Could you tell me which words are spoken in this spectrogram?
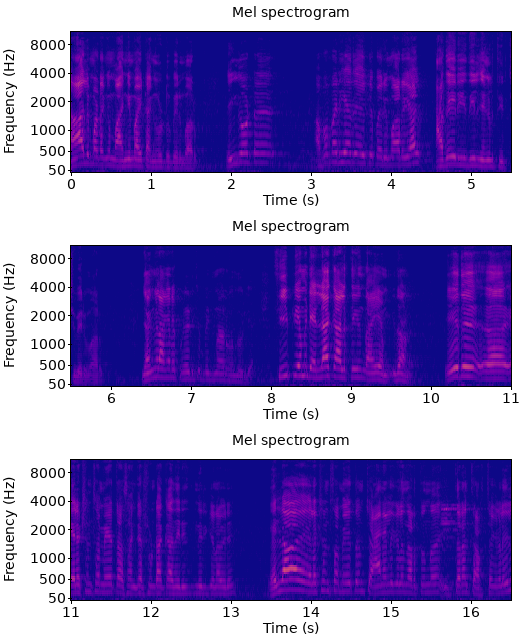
നാല് മടങ്ങ് മാന്യമായിട്ട് അങ്ങോട്ട് പെരുമാറും. ഇങ്ങോട്ട് അപമര്യാദയായിട്ട് പെരുമാറിയാൽ അതേ രീതിയിൽ ഞങ്ങൾ തിരിച്ചു പെരുമാറും. ഞങ്ങൾ അങ്ങനെ പേടിച്ച് പെരുമാറുന്നൊന്നുമില്ല. സി പി എമ്മിന്റെ എല്ലാ കാലത്തെയും നയം ഇതാണ്. ഏത് ഇലക്ഷൻ സമയത്ത് ആ സംഘർഷം ഉണ്ടാക്കാതിരിക്കണവർ എല്ലാ ഇലക്ഷൻ സമയത്തും ചാനലുകൾ നടത്തുന്ന ഇത്തരം ചർച്ചകളിൽ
